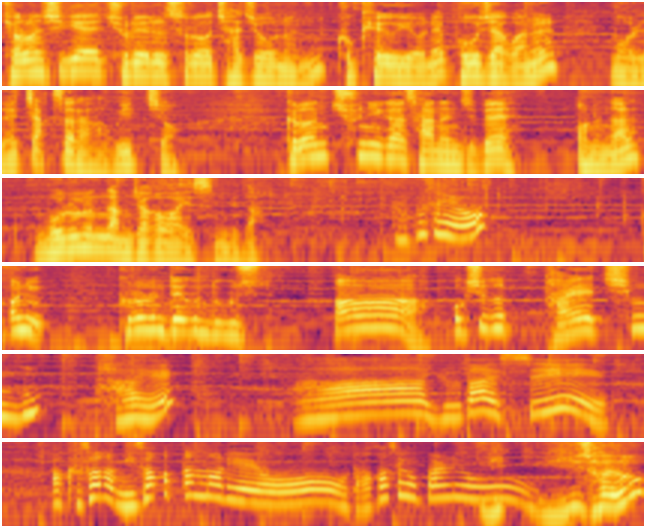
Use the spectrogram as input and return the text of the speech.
결혼식에 주례를 서로 자주 오는 국회의원의 보좌관을 몰래 짝사랑하고 있죠. 그런 춘희가 사는 집에 어느 날 모르는 남자가 와 있습니다. 누구세요? 아니 그러는데 그 누구? 아 혹시 그 다혜 친구? 다혜? 아 유다혜 씨. 아 그 사람 이사 갔단 말이에요. 나가세요 빨리요. 이, 이사요?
